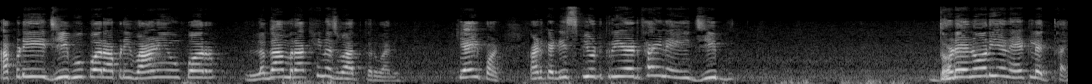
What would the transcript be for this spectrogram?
આપણી જીભ ઉપર, આપણી વાણી ઉપર લગામ રાખીને જ વાત કરવાની. ક્યાંય પણ. કારણ કે ડિસ્પ્યુટ ક્રિએટ થાય ને એ જીભ ધડે ન રહીએ ને એટલે જ થાય.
